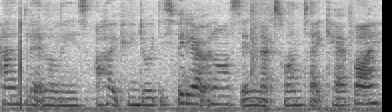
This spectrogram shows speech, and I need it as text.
and Little Ollie's. I hope you enjoyed this video and I'll see you in the next one. Take care. Bye.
